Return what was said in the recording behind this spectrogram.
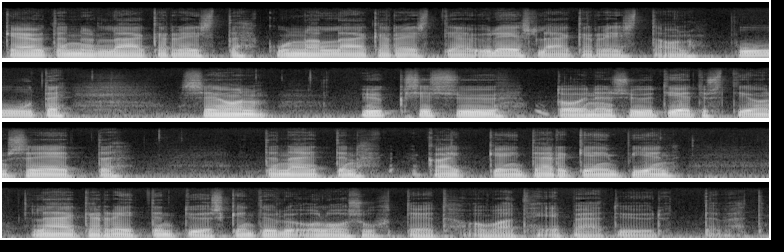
käytännön lääkäreistä, kunnan lääkäreistä ja yleislääkäreistä on puute. Se on yksi syy. Toinen syy tietysti on se, että, että näiden kaikkein tärkeimpien lääkäreiden työskentelyolosuhteet ovat epätyydyttävät.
